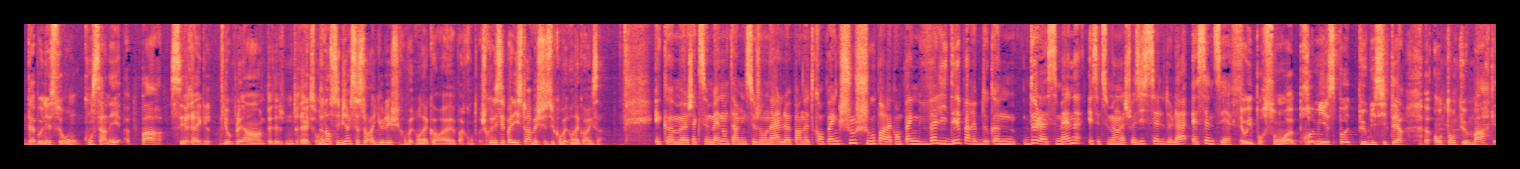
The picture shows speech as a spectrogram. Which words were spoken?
d'abonnés seront concernés par ces règles. Guillaume Play, peut-être une réaction Non, non, c'est bien que ça soit régulé, je suis complètement d'accord. par contre, je connaissais pas l'histoire, mais je suis complètement d'accord avec ça. Et comme euh, chaque semaine, on termine ce journal par notre campagne chouchou, par la campagne validée par Hebdocom de la semaine. Et cette semaine, on a choisi celle de la SNCF. Et oui, pour son euh, premier spot publicitaire euh, en tant que marque,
